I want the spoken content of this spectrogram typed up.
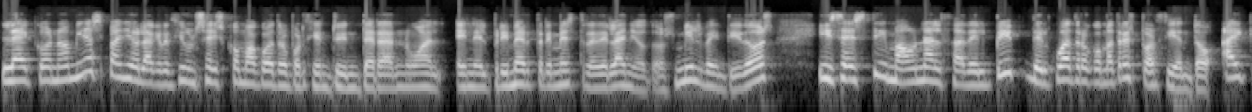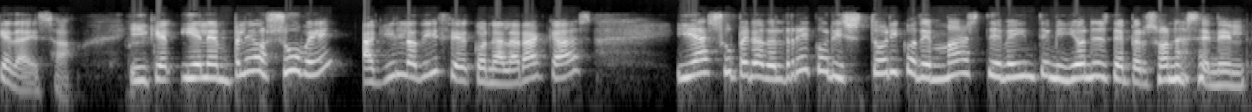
la economía española creció un 6,4% interanual en el primer trimestre del año 2022 y se estima un alza del PIB del 4,3%. Ahí queda esa. Y, que, y el empleo sube, aquí lo dice con alaracas, y ha superado el récord histórico de más de 20 millones de personas en el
